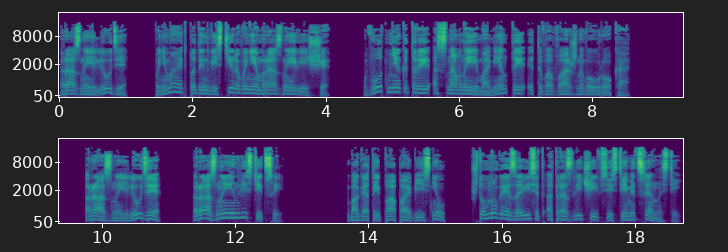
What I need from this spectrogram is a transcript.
Разные люди понимают под инвестированием разные вещи. Вот некоторые основные моменты этого важного урока. Разные люди, разные инвестиции. Богатый папа объяснил, что многое зависит от различий в системе ценностей.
